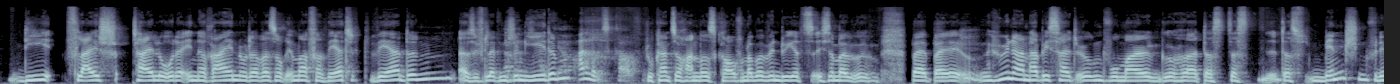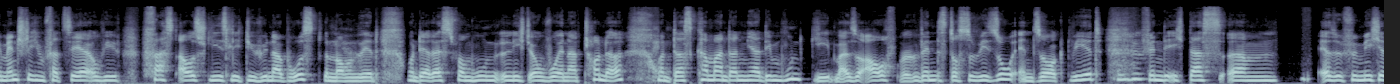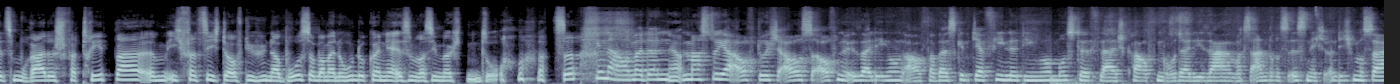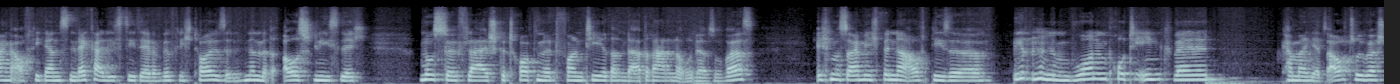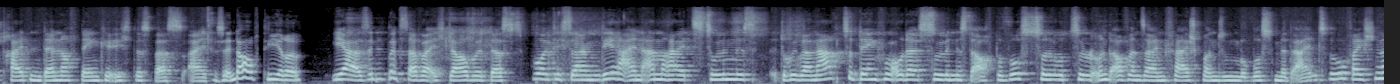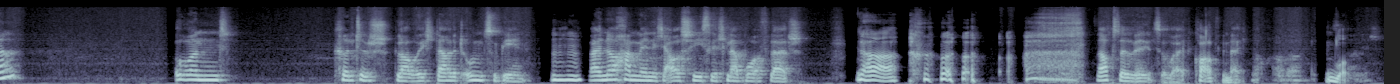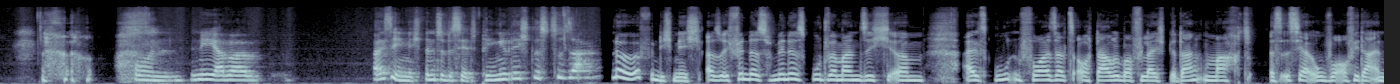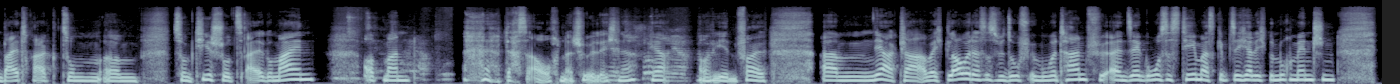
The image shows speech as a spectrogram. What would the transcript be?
die Fleischteile oder Innereien oder was auch immer verwertet werden. Also vielleicht nicht in jedem. Ja, anderes kaufen. Du kannst auch anderes kaufen, aber wenn du jetzt, ich sag mal, bei, bei Hühnern habe ich es halt irgendwo mal gehört, dass, dass, dass Menschen für den menschlichen Verzehr irgendwie fast ausschließlich die Hühnerbrust genommen wird und der Rest vom Huhn liegt irgendwo in einer Tonne. Und das kann man dann ja dem Hund geben. Also auch wenn es doch sowieso entsorgt wird, finde ich das. Ähm, also für mich jetzt moralisch vertretbar. Ähm, Ich verzichte auf die Hühnerbrust, aber meine Hunde können ja essen, was sie möchten. So. Genau, aber dann Ja. machst du ja auch durchaus auf eine Überlegung auf. Aber es gibt ja viele, die nur Muskelfleisch kaufen oder die sagen, was anderes ist nicht. Und ich muss sagen, auch die ganzen Leckerlis, die sehr wirklich toll sind, ne, mit ausschließlich Muskelfleisch getrocknet von Tieren da dran oder sowas. Ich muss sagen, ich finde auch diese Wurmproteinquellen, kann man jetzt auch drüber streiten. Dennoch denke ich, dass das ein Das sind auch Tiere. ja, sind es, aber ich glaube, das wollte ich sagen, wäre ein Anreiz, zumindest drüber nachzudenken oder es zumindest auch bewusst zu nutzen und auch in seinen Fleischkonsum bewusst mit einzurechnen. Und kritisch, glaube ich, damit umzugehen. Weil noch haben wir nicht ausschließlich Laborfleisch. Ja. Noch sind wir nicht so weit. Kommt vielleicht noch, aber Ja. Und nee, aber weiß ich nicht, findest du das jetzt pingelig, das zu sagen? Nö, finde ich nicht. Also ich finde es zumindest gut, wenn man sich ähm, als guten Vorsatz auch darüber vielleicht Gedanken macht. Es ist ja irgendwo auch wieder ein Beitrag zum, ähm, zum Tierschutz allgemein. Ob man das auch natürlich, Ja, ne? schon, Ja, ja. auf jeden Fall. Ähm, ja, klar, aber ich glaube, das ist so für momentan für ein sehr großes Thema. Es gibt sicherlich genug Menschen,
